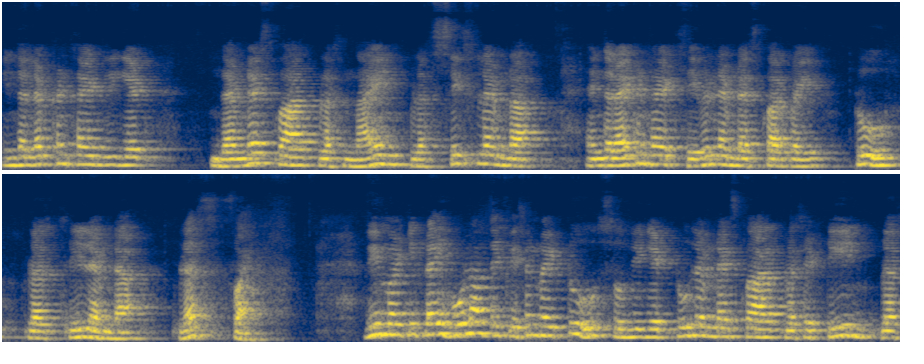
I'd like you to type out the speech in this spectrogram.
In the left hand side we get lambda square plus 9 plus 6 lambda and the right hand side 7 lambda square by 2 plus 3 lambda plus 5. We multiply whole of the equation by 2 so we get 2 lambda square plus 18 plus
